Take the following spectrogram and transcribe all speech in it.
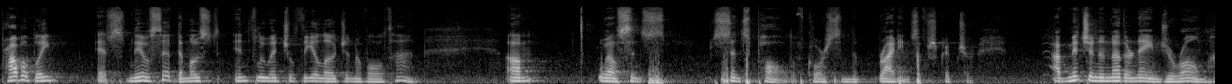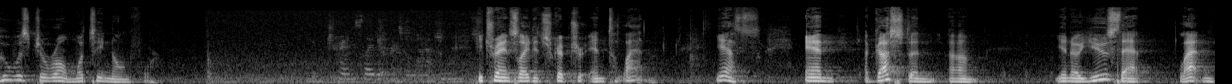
probably, as Neil said, the most influential theologian of all time. Um, well, since, since Paul, of course, in the writings of Scripture. I've mentioned another name, Jerome. Who was Jerome? What's he known for? He translated into Latin. He translated Scripture into Latin. Yes. And Augustine, um, you know, used that Latin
